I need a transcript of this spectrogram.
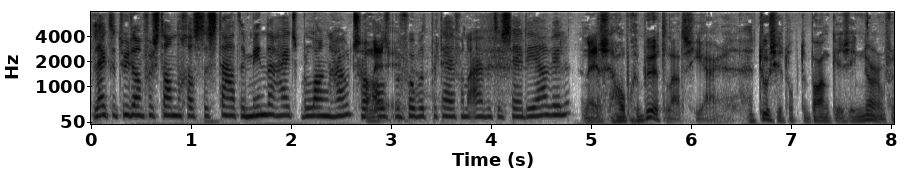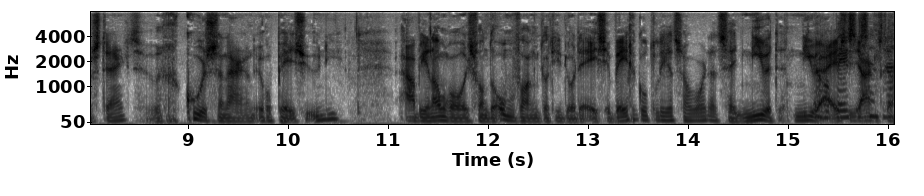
Lijkt het u dan verstandig als de staat een minderheidsbelang houdt... zoals Nee. bijvoorbeeld Partij van de Arbeid en CDA willen? En er is een hoop gebeurd de laatste jaren. Het toezicht op de banken is enorm versterkt. We koersen naar een Europese Unie. ABN AMRO is van de omvang dat hij door de ECB gecontroleerd zou worden. Dat zijn nieuwe, nieuwe Europese eisen die Centrale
